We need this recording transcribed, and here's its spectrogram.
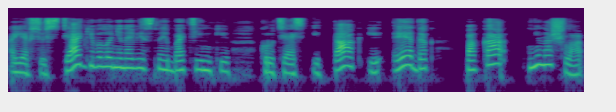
А я все стягивала ненавистные ботинки, крутясь и так, и эдак, пока не нашла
